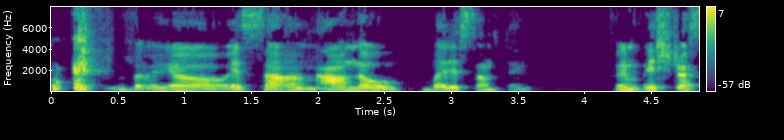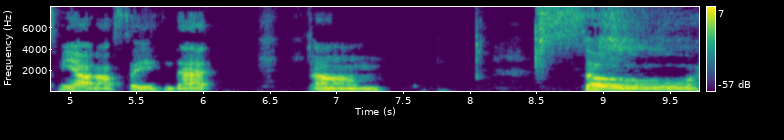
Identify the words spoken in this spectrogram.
but yo, it's something. I don't know, but it's something. It, it stressed me out. I'll say that. Um. So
